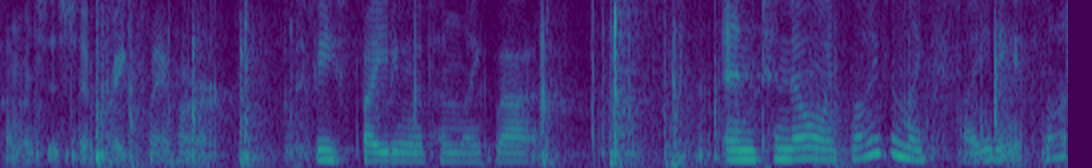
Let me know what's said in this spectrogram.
how much this shit breaks my heart to be fighting with him like that. And to know it's not even like fighting, it's not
